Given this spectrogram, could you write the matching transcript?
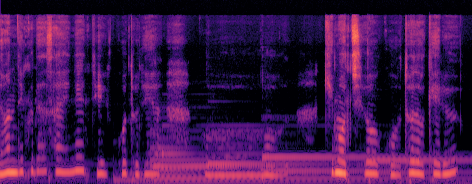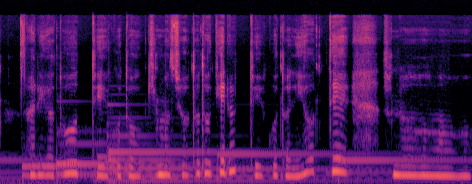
飲んでくださいねっていうことでこう気持ちをこう届けるありがとうっていうことを気持ちを届けるっていうことによってその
